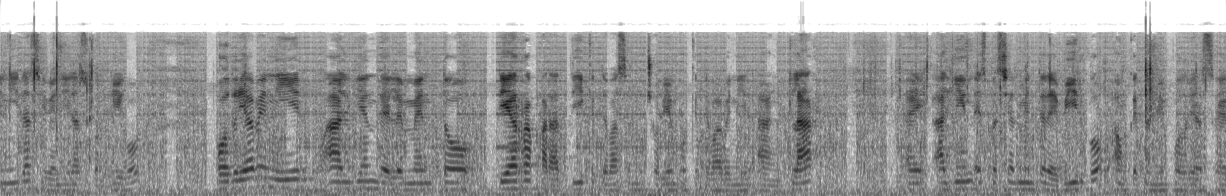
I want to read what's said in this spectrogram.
en idas y venidas contigo. Podría venir alguien de elemento tierra para ti que te va a hacer mucho bien porque te va a venir a anclar. Eh, alguien especialmente de Virgo, aunque también podría ser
